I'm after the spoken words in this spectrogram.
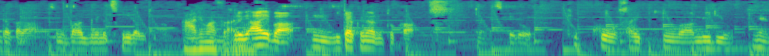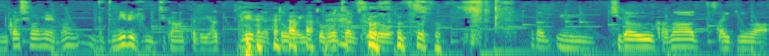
だから、その番組の作りがあるとか。あります、あそれります。で会えば、うん、見たくなるとか、なんですけど、結構最近は見るよ。ね、昔はね、なんだって見る時間あったらやゲームやった方がいいと思ってたんですけ そうど、そうそうそう。なんかうん、違うかなって最近は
